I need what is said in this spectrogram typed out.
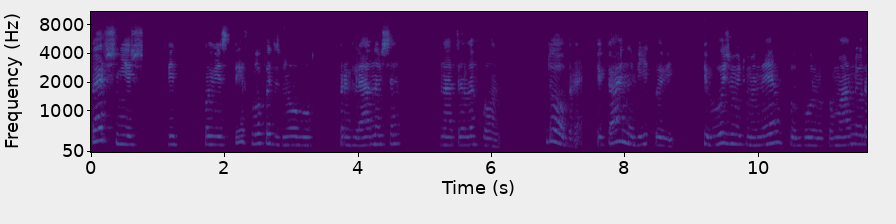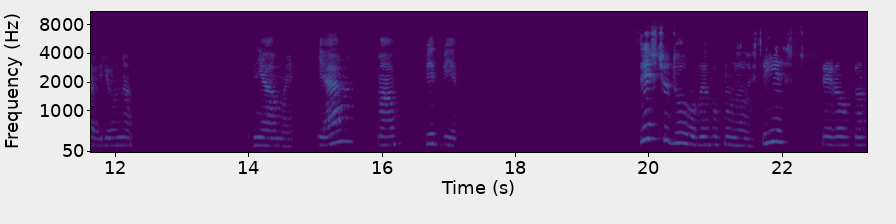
Перш ніж відповісти, хлопець знову приглянувся на телефон. Добре, чекай на відповідь. Чи возьмуть мене в футбольну команду району днями? Я мав відбір. Це чудово. вигукнула Лусія з широко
